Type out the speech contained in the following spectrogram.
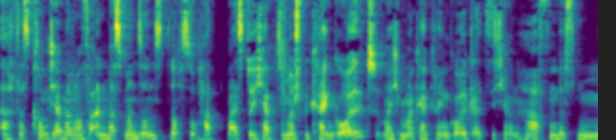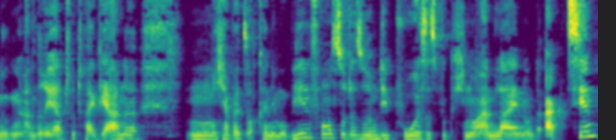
Ach, das kommt ja immer darauf an, was man sonst noch so hat. Weißt du, ich habe zum Beispiel kein Gold, weil ich mag ja kein Gold als sicheren Hafen. Das mögen andere ja total gerne. Hm, ich habe jetzt auch keine Immobilienfonds oder so im Depot. Es ist wirklich nur Anleihen und Aktien.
